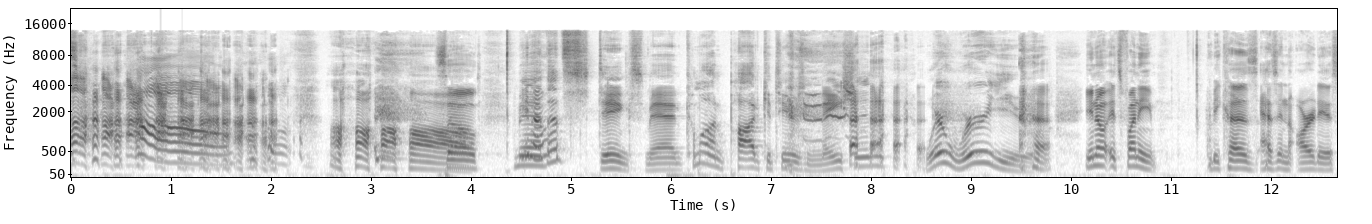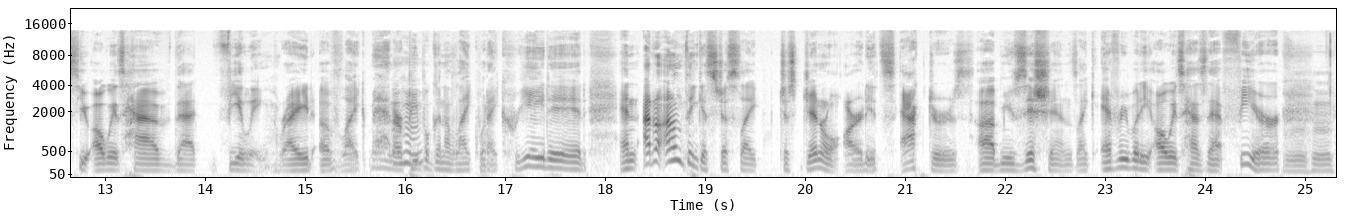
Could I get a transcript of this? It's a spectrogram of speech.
Oh. so, man, you know, that stinks, man. Come on, Podcateers Nation. Where were you? you know, it's funny because as an artist, you always have that feeling, right? Of like, man, are mm-hmm. people gonna like what I created? And I don't, I don't think it's just like just general art. It's actors, uh, musicians, like everybody always has that fear.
